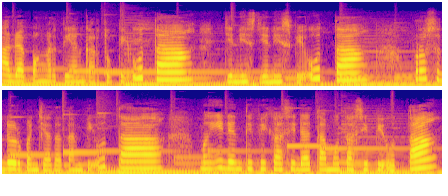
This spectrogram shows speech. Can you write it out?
ada pengertian kartu piutang, jenis-jenis piutang, prosedur pencatatan piutang, mengidentifikasi data mutasi piutang,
